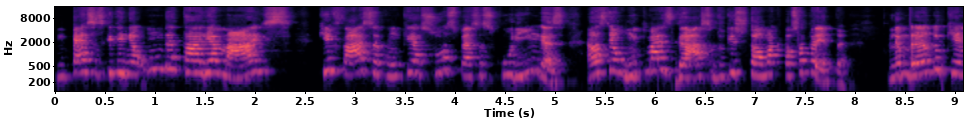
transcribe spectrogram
em peças que tenham um detalhe a mais que faça com que as suas peças coringas elas tenham muito mais graça do que só uma calça preta. Lembrando que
